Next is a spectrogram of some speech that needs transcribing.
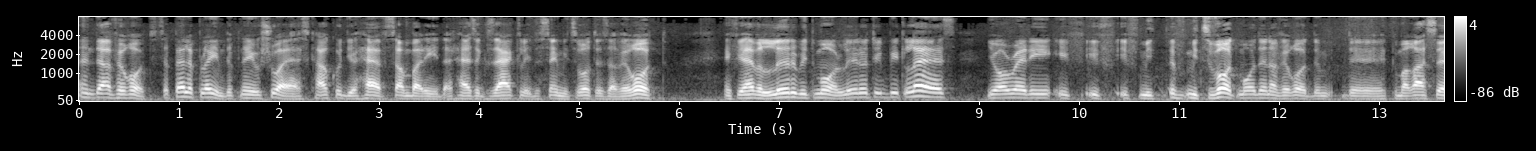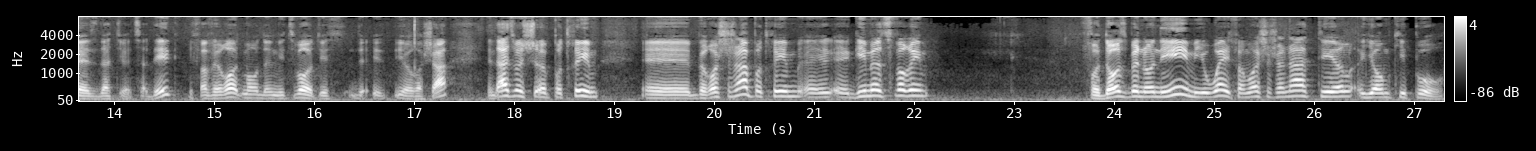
and the averot. It's a pele playim. The Pnei Yehoshua ask, how could you have somebody that has exactly the same mitzvot as averot? If you have a little bit more, a little bit less, you already, if, if, if, if mitzvot more than averot, the, the Gemara says that you're tzaddik. If averot more than mitzvot, you're rasha. And that's what פותחים, בראש השנה פותחים ג' ספרים. For those בינוניים, you wait from Rosh Hashanah till Yom Kippur.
